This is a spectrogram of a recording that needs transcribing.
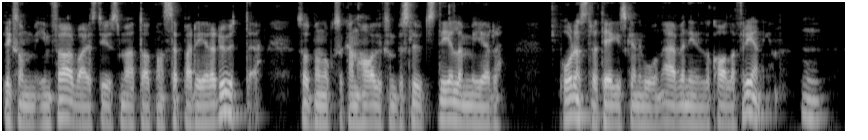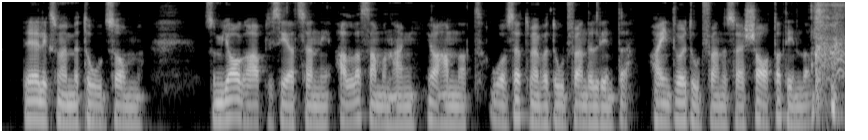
Liksom inför varje styrelsemöte, att man separerar ut det. Så att man också kan ha liksom beslutsdelen mer på den strategiska nivån, även i den lokala föreningen. Det är liksom en metod som, som jag har applicerat sen i alla sammanhang jag har hamnat, oavsett om jag varit ordförande eller inte. Har jag inte varit ordförande så har jag tjatat in den.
